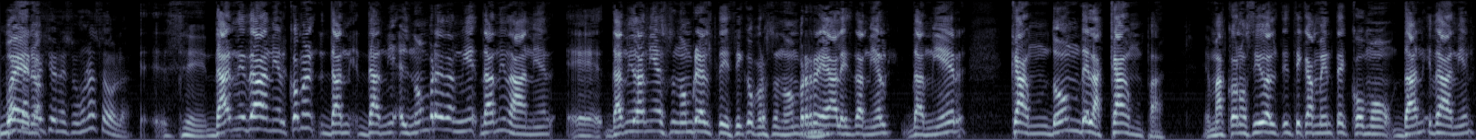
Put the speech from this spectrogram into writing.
Bueno, canciones son? ¿Una sola? sí. Dani Daniel, ¿cómo el, Dani- Dani- el nombre de Dani, Dani Daniel? Eh, Dani Daniel es su nombre artístico, pero su nombre real es Daniel, Daniel Candón de la Campa. Es más conocido artísticamente como Dani Daniel,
